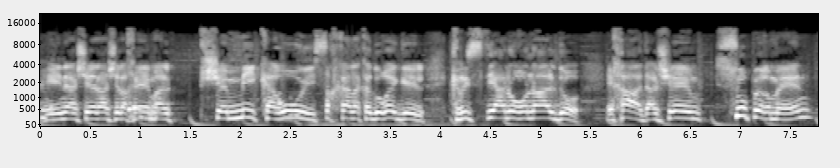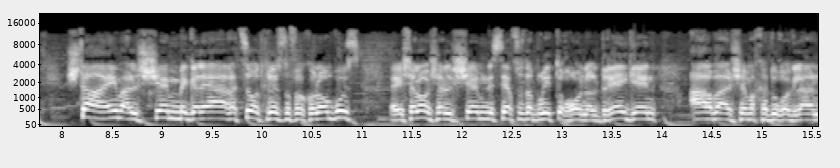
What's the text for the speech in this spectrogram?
הנה השאלה שלכם, על שם מי קרוי שחקן הכדורגל קריסטיאנו רונלדו? אחד, על שם סופרמן, שתיים, על שם מגלי הארצות כריסטופר קולומבוס, אה, שלוש, על שם נשיא ארצות הברית רונלד רייגן, ארבע, על שם הכדורגלן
